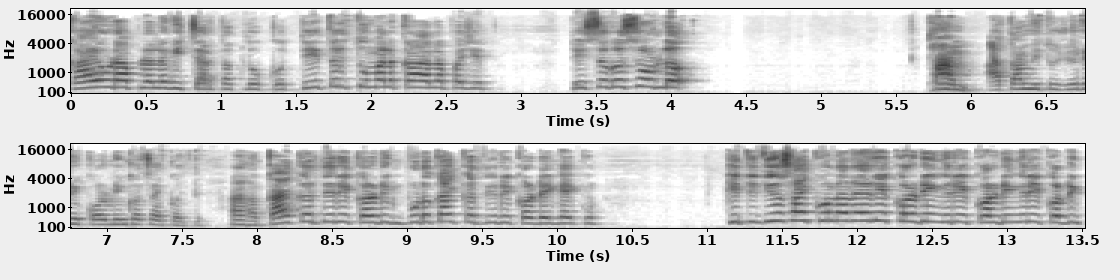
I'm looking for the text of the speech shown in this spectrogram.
काय एवढं आपल्याला विचारतात लोक? ते तरी तुम्हाला कळायला पाहिजे ते सगळं सोडलं. थांब आता मी तुझी रेकॉर्डिंगच ऐकते? हा, काय करते रेकॉर्डिंग पुढं काय करते रेकॉर्डिंग ऐकून? किती दिवस ऐकून आहे रेकॉर्डिंग रेकॉर्डिंग रेकॉर्डिंग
